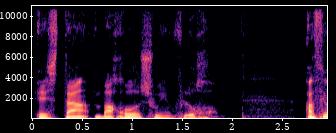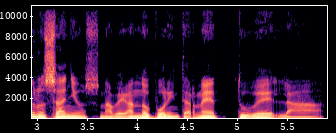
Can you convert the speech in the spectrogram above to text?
está bajo su influjo. Hace unos años, navegando por Internet, tuve la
